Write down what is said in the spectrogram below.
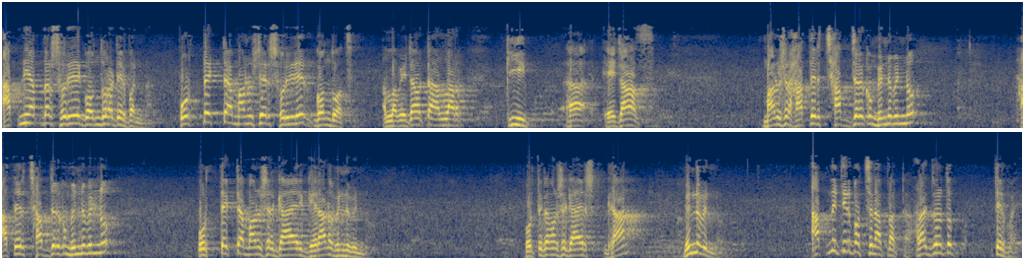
আপনি আপনার শরীরে গন্ধরা টের পান না। প্রত্যেকটা মানুষের শরীরে গন্ধ আছে। আল্লাহ এটা একটা আল্লাহর কি এজাজ। মানুষের হাতের ছাপ যেরকম ভিন্ন ভিন্ন, হাতের ছাপ যেরকম ভিন্ন ভিন্ন প্রত্যেকটা মানুষের গায়ের ঘেরানো ভিন্ন ভিন্ন। প্রত্যেকটা মানুষের গায়ের ঘ্রাণ ভিন্ন ভিন্ন। আপনি টের পাচ্ছেন আপনারটা আর একজনের তো টের পায়।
